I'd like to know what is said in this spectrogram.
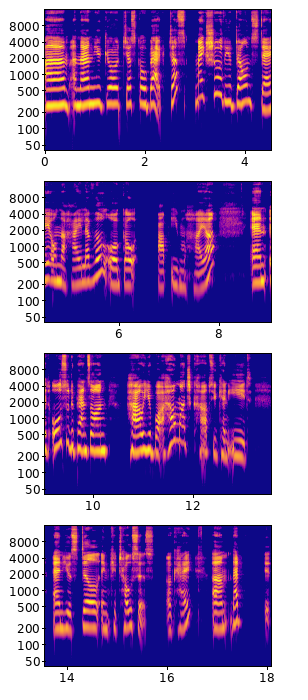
Um, and then you go just go back. Just make sure that you don't stay on the high level or go up even higher. And it also depends on how you how much carbs you can eat and you're still in ketosis okay? Um, that it,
